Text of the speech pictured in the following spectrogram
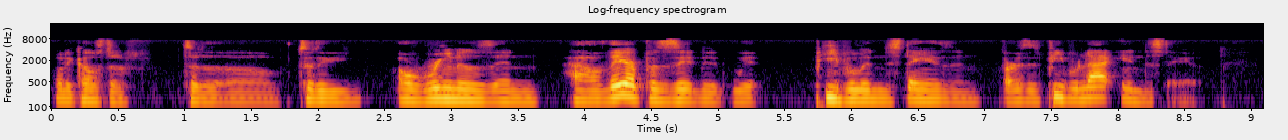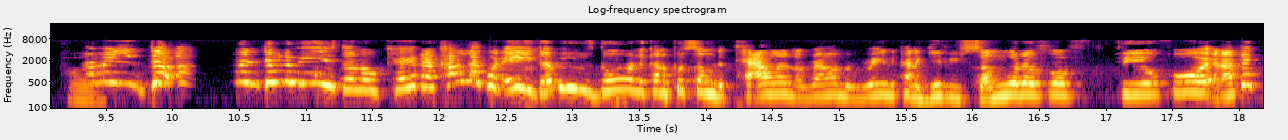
when it comes to the to the uh, to the arenas and how they're presented with people in the stands and versus people not in the stands? For- I mean, mean, WWE has done okay, but I kind of like what AEW is doing. to kind of put some of the talent around the ring to kind of give you somewhat of a feel for it. And I think,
